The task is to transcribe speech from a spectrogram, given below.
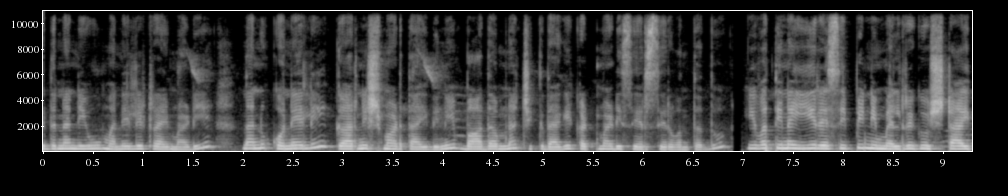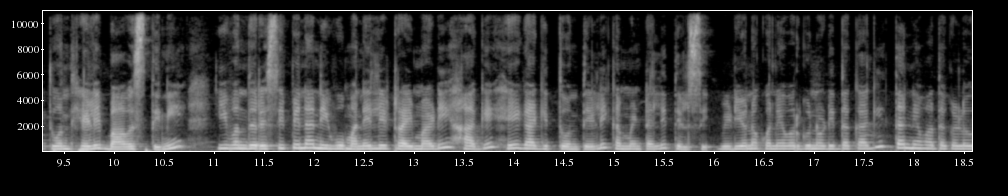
ಇದನ್ನು ನೀವು ಮನೇಲಿ ಟ್ರೈ ಮಾಡಿ. ನಾನು ಕೊನೆಯಲ್ಲಿ ಗಾರ್ನಿಷ್ ಮಾಡ್ತಾ ಇದ್ದೀನಿ. ಬಾದಾಮ್ನ ಚಿಕ್ಕದಾಗಿ ಕಟ್ ಮಾಡಿ ಸೇರಿಸಿರುವಂಥದ್ದು. ಇವತ್ತಿನ ಈ ರೆಸಿಪಿ ನಿಮ್ಮೆಲ್ರಿಗೂ ಇಷ್ಟ ಆಯಿತು ಅಂತ ಹೇಳಿ ಭಾವಿಸ್ತೀನಿ. ಈ ಒಂದು ರೆಸಿಪಿನ ನೀವು ಮನೆಯಲ್ಲಿ ಟ್ರೈ ಮಾಡಿ, ಹಾಗೆ ಹೇಗಾಗಿತ್ತು ಅಂತೇಳಿ ಕಮೆಂಟಲ್ಲಿ ತಿಳಿಸಿ. ವಿಡಿಯೋನ ಕೊನೆವರೆಗೂ ನೋಡಿದ್ದಕ್ಕಾಗಿ ಧನ್ಯವಾದಗಳು.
